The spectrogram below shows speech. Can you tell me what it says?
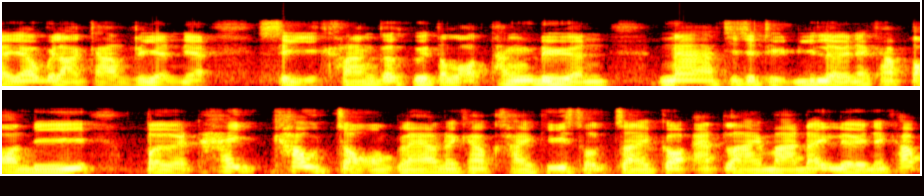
ระยะเวลาการเรียนเนี่ยสครั้งก็คือตลอดทั้งเดือนหน้าที่จะถึงนี้เลยนะครับตอนนี้เปิดให้เข้าจองแล้วนะครับใครที่สนใจก็แอดไลน์มาได้เลยนะครับ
